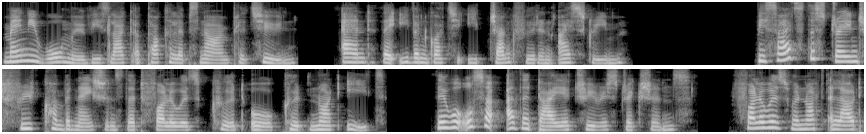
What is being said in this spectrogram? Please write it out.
mainly war movies like Apocalypse Now and Platoon, and they even got to eat junk food and ice cream. Besides the strange fruit combinations that followers could or could not eat, there were also other dietary restrictions. Followers were not allowed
